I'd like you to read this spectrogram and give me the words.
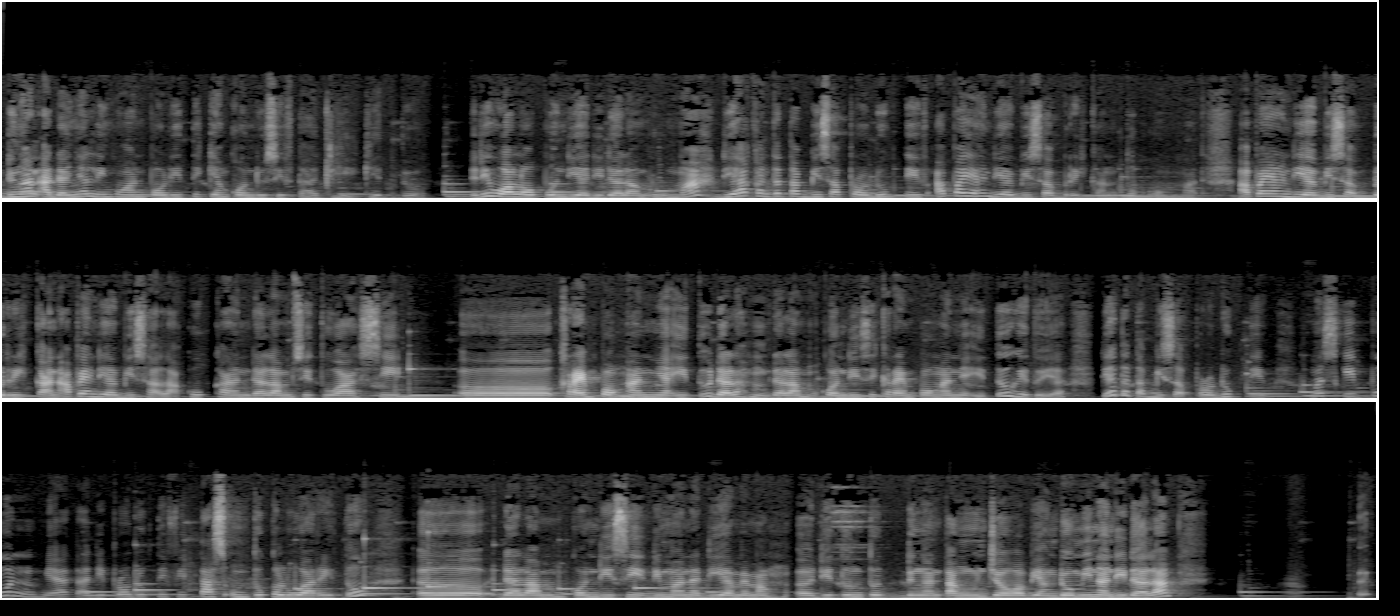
dengan adanya lingkungan politik yang kondusif tadi gitu. Jadi walaupun dia di dalam rumah, dia akan tetap bisa produktif. Apa yang dia bisa berikan untuk umat, apa yang dia bisa berikan, apa yang dia bisa lakukan dalam situasi uh, kerempongannya itu, dalam dalam kondisi kerempongannya itu gitu ya, dia tetap bisa produktif. Meskipun ya tadi produktivitas untuk keluar itu uh, dalam kondisi di mana dia memang uh, dituntut dengan tanggung jawab yang dominan di dalam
